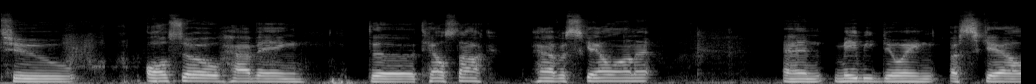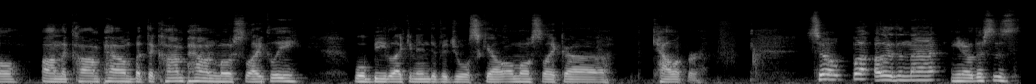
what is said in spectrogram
to also having the tailstock have a scale on it and maybe doing a scale on the compound, but the compound most likely will be like an individual scale, almost like a caliper. So, but other than that, you know, this is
